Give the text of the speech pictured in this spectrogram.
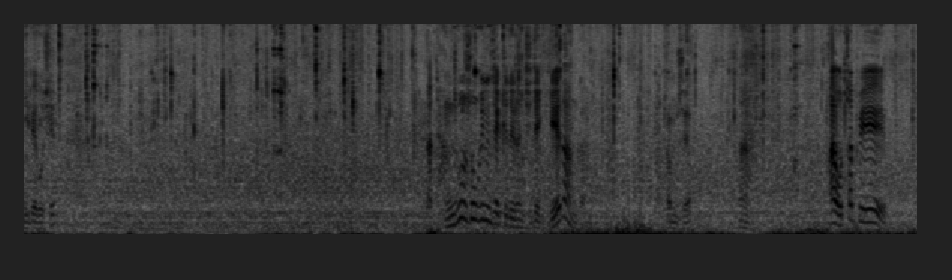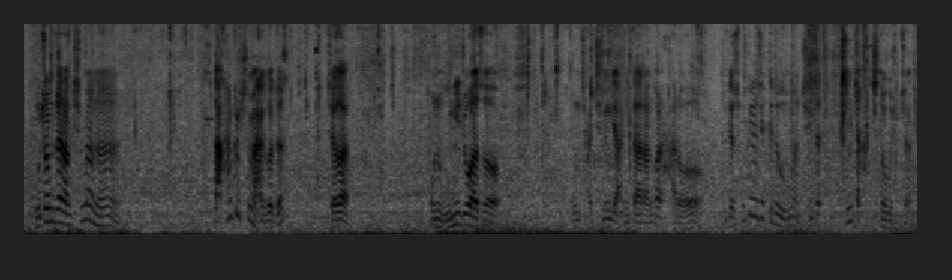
한 250? 나 당구 속이는 새끼들은 진짜 이해가 안 가. 점수요? 아 어차피 5점자랑 치면은 딱 한 줄 치면 알거든. 제가 오늘 운이 좋아서 오늘 잘 치는 게 아니다라는 걸 알아. 근데 속이는 새끼들 보면 진짜 진짜 같이 놀고 싶지 않아.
